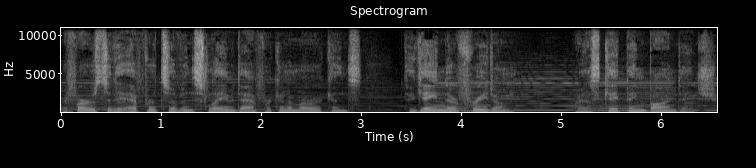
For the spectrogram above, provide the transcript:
refers to the efforts of enslaved African Americans to gain their freedom by escaping bondage.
